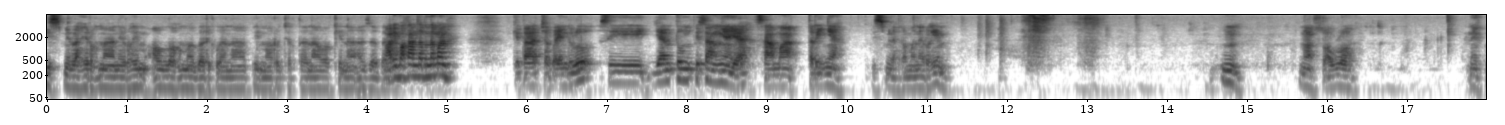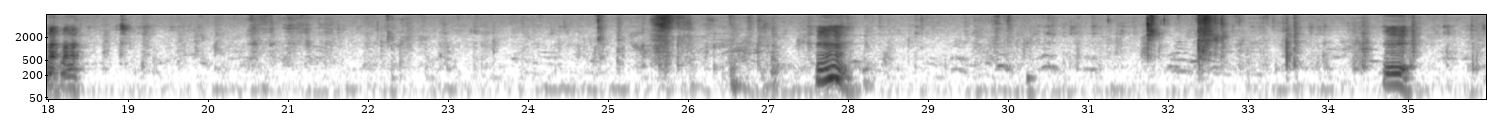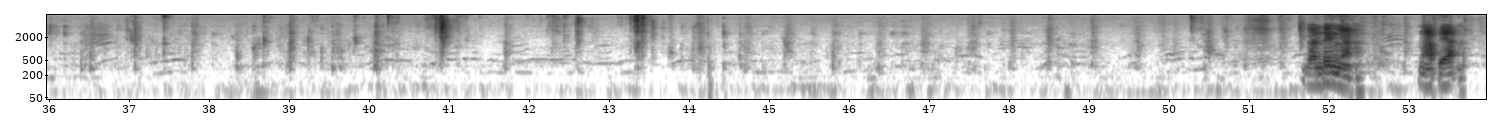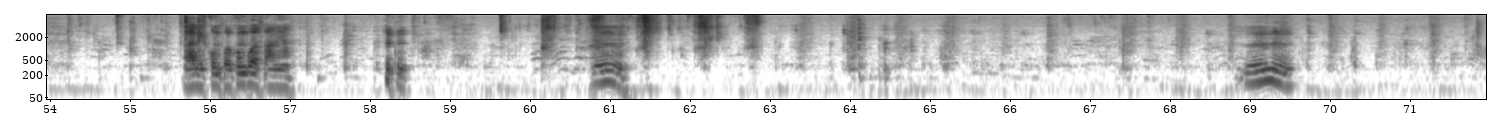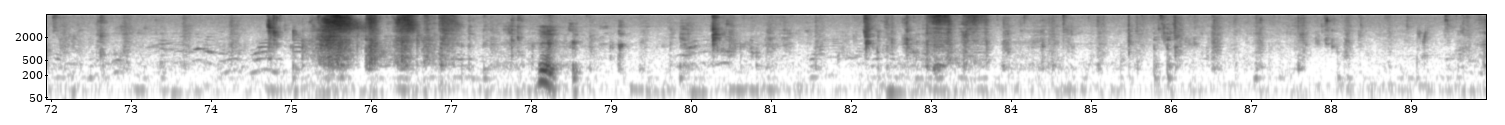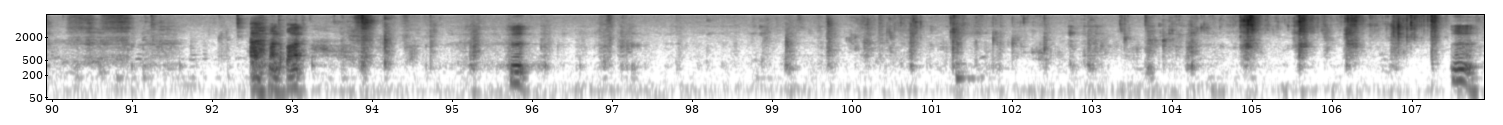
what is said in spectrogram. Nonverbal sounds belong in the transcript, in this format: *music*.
Bismillahirrahmanirrahim. Allahumma barik lana bima rujaqtana wa azaban. Mari makan teman-teman kita cobain dulu si jantung pisangnya ya sama terinya. Bismillahirrahmanirrahim. Hmm Masya Allah nikmat banget. Hmm. Hmm gandengnya maaf ya lagi kumpul-kumpul soalnya *laughs* hmm. Hmm. Hmm. Mantap banget hmm. Hmm.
